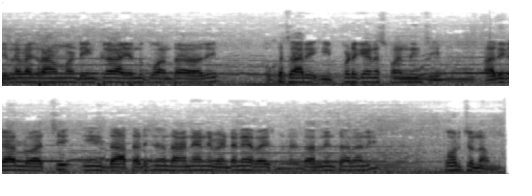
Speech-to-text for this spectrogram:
జిల్లాల గ్రామం అంటే ఇంకా ఎందుకు అంత అది? ఒకసారి ఇప్పటికైనా స్పందించి అధికారులు వచ్చి ఈ దా తడిసిన ధాన్యాన్ని వెంటనే రైస్ మిల్లు తరలించాలని కోరుచున్నాము.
